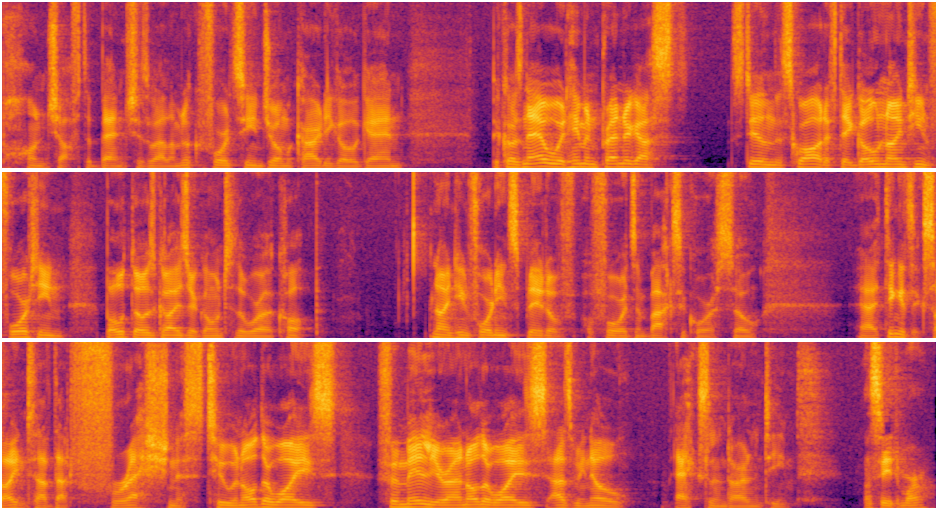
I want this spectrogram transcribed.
punch off the bench as well. I'm looking forward to seeing Joe McCarthy go again because now with him and Prendergast still in the squad, if they go 1914, both those guys are going to the World Cup. 1914 split of, of forwards and backs, of course. So uh, I think it's exciting to have that freshness to an otherwise familiar and otherwise, as we know, excellent Ireland team. I'll see you tomorrow.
